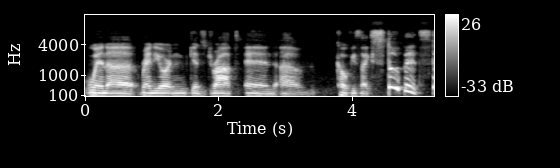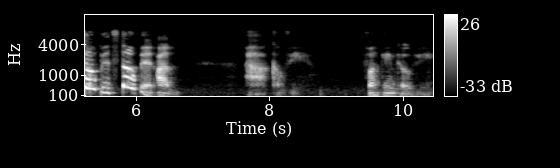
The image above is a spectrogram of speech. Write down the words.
when uh, Randy Orton gets dropped and um, Kofi's like, stupid, stupid, stupid. Um, ah, Kofi, fucking Kofi.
